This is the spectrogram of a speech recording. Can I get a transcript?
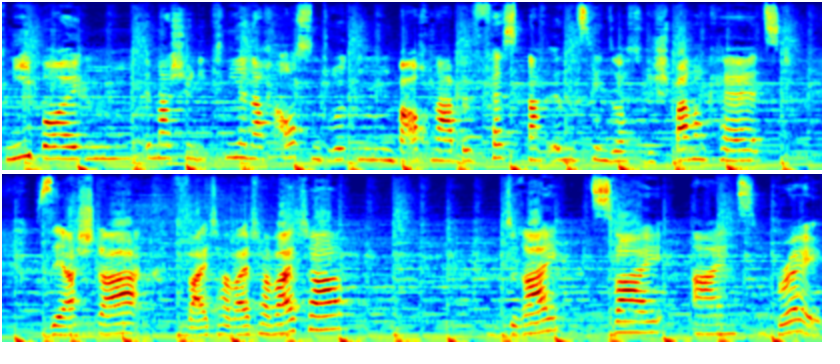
Kniebeugen, immer schön die Knie nach außen drücken, Bauchnabel fest nach innen ziehen, sodass du die Spannung hältst. Sehr stark. Weiter, weiter, weiter. 3, 2, 1, Break.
